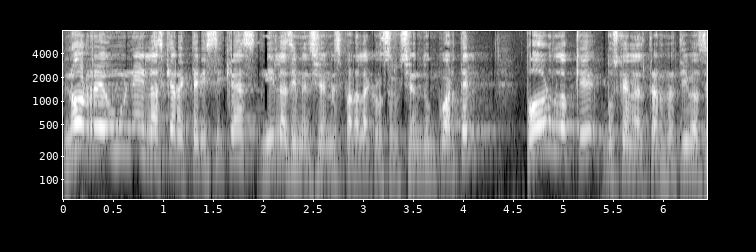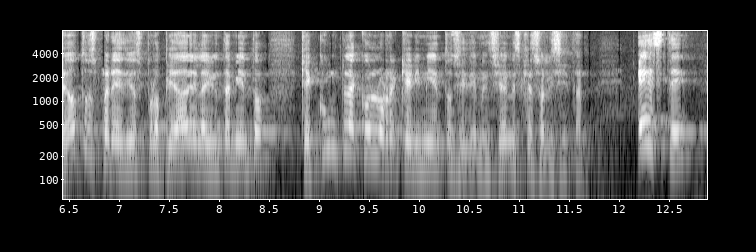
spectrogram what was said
no reúne las características ni las dimensiones para la construcción de un cuartel, por lo que buscan alternativas de otros predios propiedad del ayuntamiento que cumpla con los requerimientos y dimensiones que solicitan. Este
